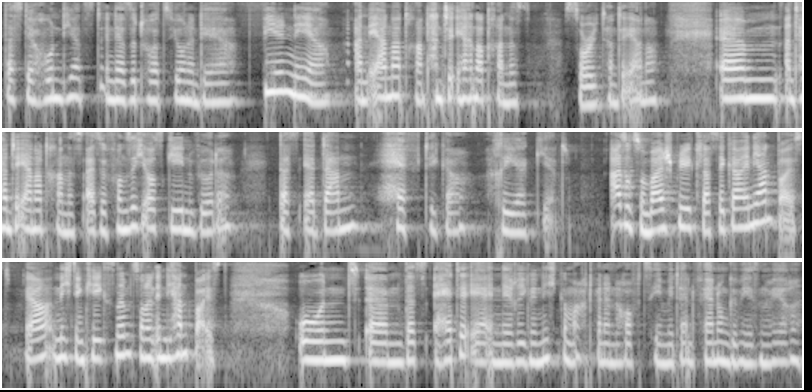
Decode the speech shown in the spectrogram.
dass der Hund jetzt in der Situation, in der er viel näher an Erna dran, Tante Erna dran ist, sorry, Tante Erna, ähm, an Tante Erna dran ist, also von sich aus gehen würde, dass er dann heftiger reagiert. Also zum Beispiel Klassiker in die Hand beißt. Ja, nicht den Keks nimmt, sondern in die Hand beißt. Und ähm, das hätte er in der Regel nicht gemacht, wenn er noch auf zehn Meter Entfernung gewesen wäre.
